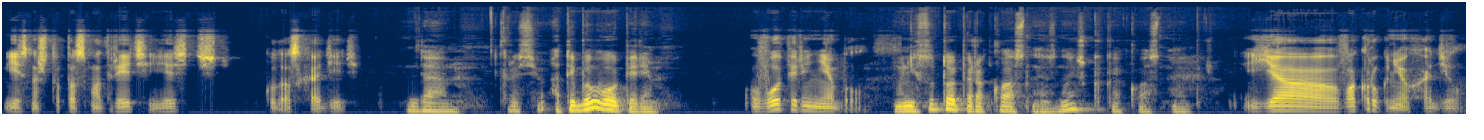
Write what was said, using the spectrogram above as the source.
есть на что посмотреть есть куда сходить. Да, красиво. А ты был в опере? В опере не был. У них тут опера классная, знаешь, какая классная опера? Я вокруг нее ходил.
